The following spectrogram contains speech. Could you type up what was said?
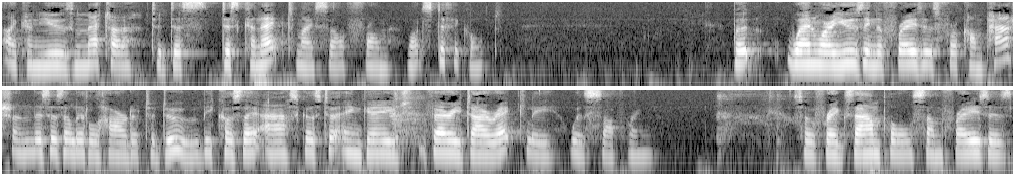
I can use metta to dis- disconnect myself from what's difficult. But when we're using the phrases for compassion, this is a little harder to do because they ask us to engage very directly with suffering. So, for example, some phrases,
